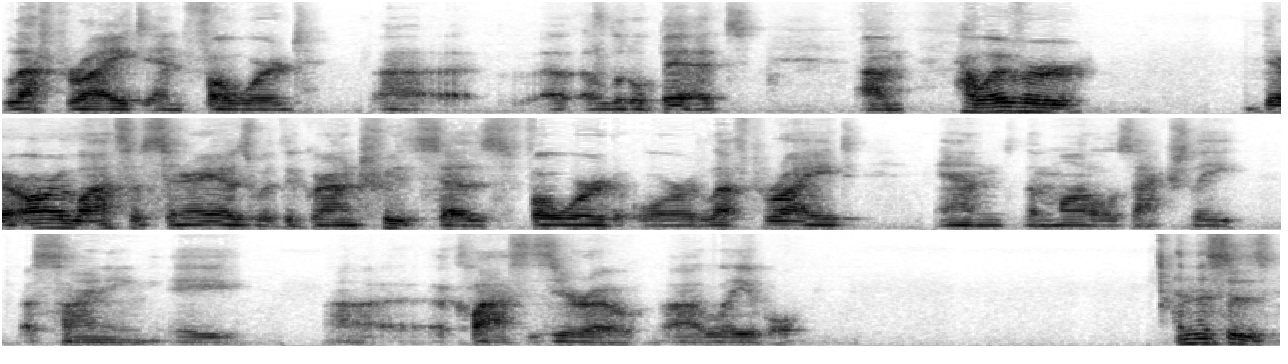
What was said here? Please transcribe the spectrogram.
left, right, and forward uh, a, a, little bit. Um, however, there are lots of scenarios where the ground truth says forward or left right, and the model is actually assigning a, uh, a class zero uh, label. And this is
